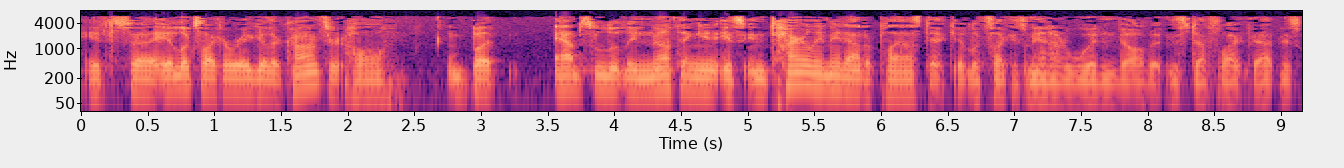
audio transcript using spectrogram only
It's uh, it looks like a regular concert hall, but absolutely nothing. It's entirely made out of plastic. It looks like it's made out of wood and velvet and stuff like that. It's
